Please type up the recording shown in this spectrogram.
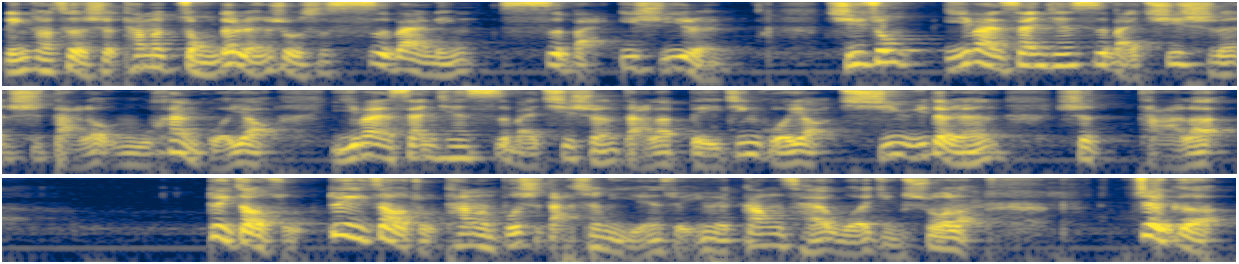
临床测试，他们总的人数是四万零四百一十一人，其中一万三千四百七十人是打了武汉国药，一万三千四百七十人打了北京国药，其余的人是打了对照组。对照组他们不是打生理盐水，因为刚才我已经说了，这个。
